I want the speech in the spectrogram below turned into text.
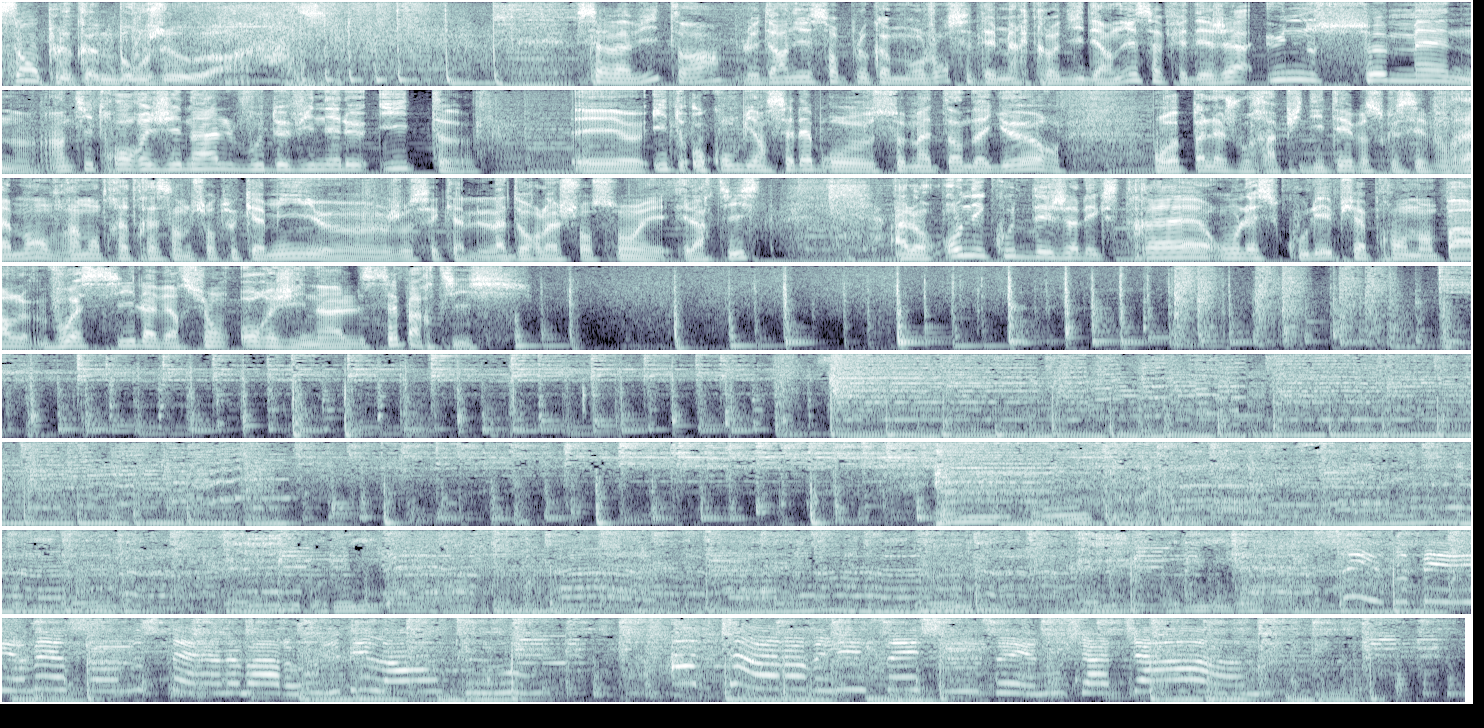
sample comme bonjour. Ça va vite, hein Le dernier sample comme bonjour, c'était mercredi dernier, ça fait déjà une semaine. Un titre original, vous devinez le hit et euh, hit ô combien célèbre euh, ce matin d'ailleurs. On va pas la jouer rapidité parce que c'est vraiment vraiment très très simple. Surtout Camille, euh, je sais qu'elle adore la chanson et, et l'artiste. Alors on écoute déjà l'extrait, on laisse couler puis après on en parle. Voici la version originale. C'est parti.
